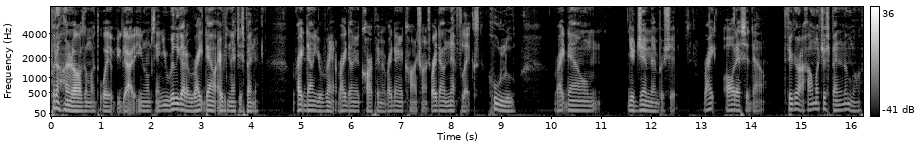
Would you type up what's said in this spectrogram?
Put a hundred dollars a month away if you got it. You know what I'm saying? You really gotta write down everything that you're spending. Write down your rent, write down your car payment, write down your car insurance, write down Netflix, Hulu, write down your gym membership. Write all that shit down. Figure out how much you're spending a month.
